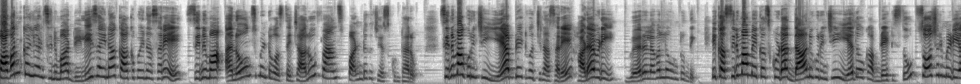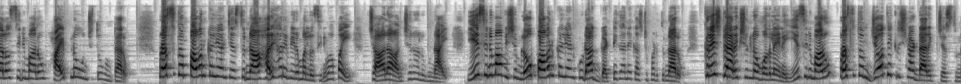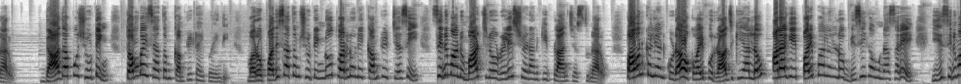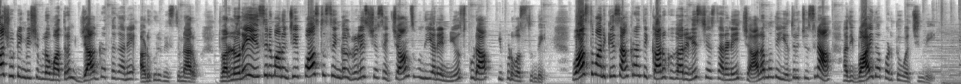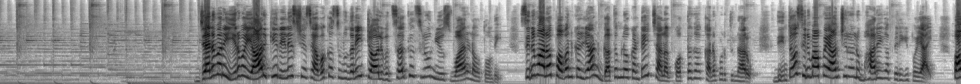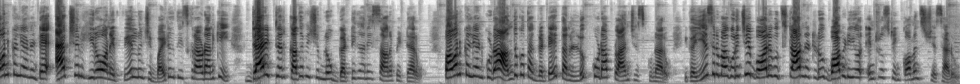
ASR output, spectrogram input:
Pawan Kalyan cinema release అయినా కాకపోయినా సరే సినిమా అనౌన్స్మెంట్ వస్తే చాలు ఫ్యాన్స్ పండుగ చేసుకుంటారు. సినిమా గురించి ఏ అప్డేట్ వచ్చినా సరే హడావిడి వేరే లెవెల్లో ఉంటుంది. ఇక సినిమా మేకర్స్ కూడా దాని గురించి ఏదో ఒక అప్డేట్ ఇస్తూ సోషల్ మీడియాలో సినిమాను హైప్లో ఉంచుతూ ఉంటారు. ప్రస్తుతం పవన్ కళ్యాణ్ చేస్తున్న హరిహర వీరమల్లు సినిమాపై చాలా అంచనాలు ఉన్నాయి. ఈ సినిమా విషయంలో పవన్ కళ్యాణ్ కూడా గట్టిగానే కష్టపడుతున్నారు. క్రిష్ డైరెక్షన్లో మొదలైన ఈ సినిమాను ప్రస్తుతం జ్యోతి కృష్ణ డైరెక్ట్ చేస్తున్నారు. దాదాపు షూటింగ్ తొంభై శాతం కంప్లీట్ అయిపోయింది. మరో పది శాతం షూటింగ్ను త్వరలోనే కంప్లీట్ చేసి సినిమాను మార్చిలో రిలీజ్ చేయడానికి ప్లాన్ చేస్తున్నారు. పవన్ కళ్యాణ్ కూడా ఒకవైపు రాజకీయాల్లో అలాగే పరిపాలనలో బిజీగా ఉన్నా సరే ఈ సినిమా షూటింగ్ విషయంలో మాత్రం జాగ్రత్తగానే అడుగులు వేస్తున్నారు. త్వరలోనే ఈ సినిమా నుంచి ఫస్ట్ సింగిల్ రిలీజ్ చేసే ఛాన్స్ ఉంది అనే న్యూస్ కూడా ఇప్పుడు వస్తుంది. వాస్తవానికి సంక్రాంతి కానుకగా రిలీజ్ చేస్తారని చాలా మంది ఎదురు చూసినా అది వాయిదా పడుతూ వచ్చింది. జనవరి ఇరవై ఆరుకి రిలీజ్ చేసే అవకాశం ఉందని టాలీవుడ్ సర్కిల్స్లో న్యూస్ వైరల్ అవుతోంది. సినిమాలో పవన్ కళ్యాణ్ గతంలో కంటే చాలా కొత్తగా కనపడుతున్నారు. దీంతో సినిమాపై అంచనాలు భారీగా పెరిగిపోయాయి. పవన్ కళ్యాణ్ అంటే యాక్షన్ హీరో అనే పేరు నుంచి బయటకు తీసుకురావడానికి డైరెక్టర్ కథ విషయంలో గట్టిగానే సానపెట్టారు పవన్ కళ్యాణ్ కూడా అందుకు తగ్గట్టే తన లుక్ కూడా ప్లాన్ చేసుకున్నారు. ఇక ఈ సినిమా గురించి బాలీవుడ్ స్టార్ నటుడు బాబీ డియోల్ ఇంట్రెస్టింగ్ కామెంట్స్ చేశాడు.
